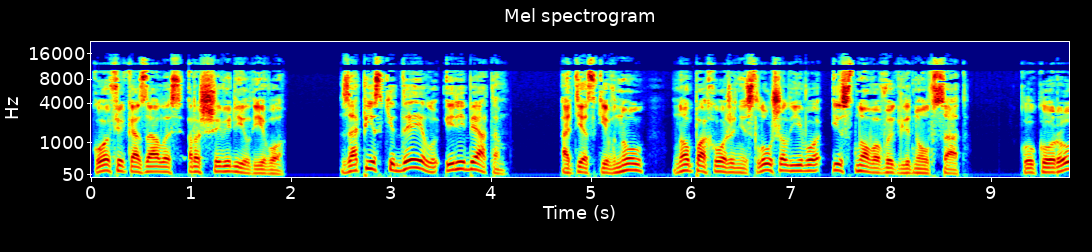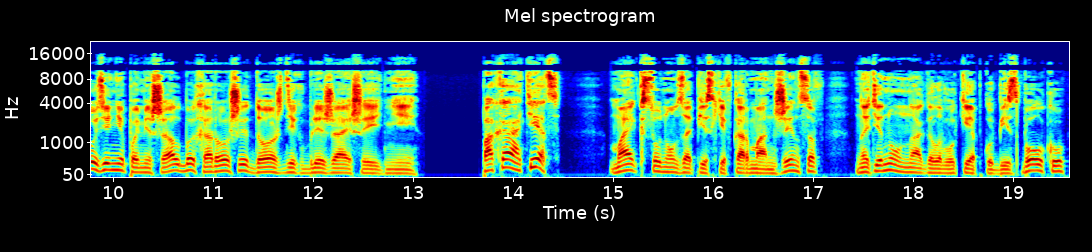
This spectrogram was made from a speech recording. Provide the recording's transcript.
Кофе, казалось, расшевелил его. «Записки Дейлу и ребятам». Отец кивнул, но, похоже, не слушал его и снова выглянул в сад. «Кукурузе не помешал бы хороший дождик в ближайшие дни». «Пока, отец!» Майк сунул записки в карман джинсов, натянул на голову кепку-бейсболку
